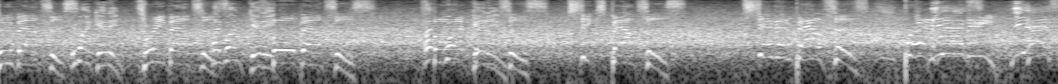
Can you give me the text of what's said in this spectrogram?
Two bounces. He won't get him. Three bounces. They won't get him. Four bounces. They Five won't get him. bounces. Six bounces. Seven bounces. Brent Yes! Harvey Yes! has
